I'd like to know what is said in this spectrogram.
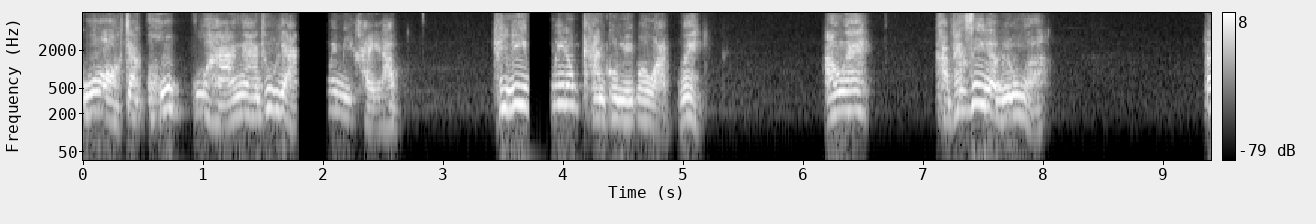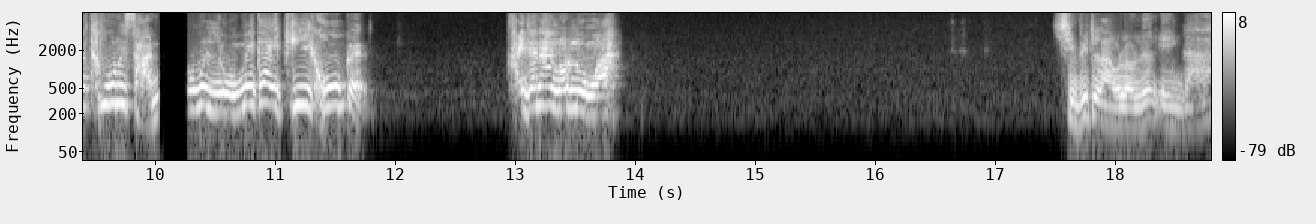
กูออกจากคุกกูหางานทุกอย่างไม่มีใครรับ ที่นี่ไม่ต้องการคนมีประวัติเว้ย เอาไง ขับแท็กซี่แบบลุงเหรอ แล้วถ้าผู้โดยสารรู้ว่าลุงไม่ใกล้ขี้คุกเนี่ยใครจะนั่งรถลุงวะ ชีวิตเราเราเลือกเองได้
